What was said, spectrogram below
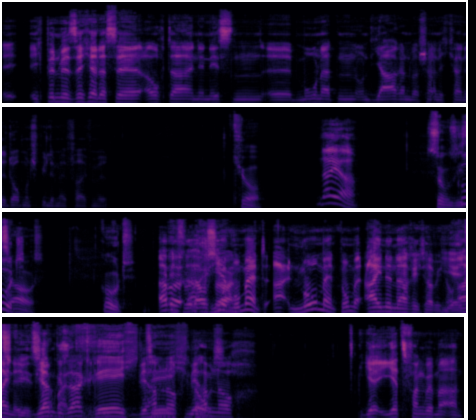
ich- ich bin mir sicher, dass er auch da in den nächsten äh, Monaten und Jahren wahrscheinlich keine Dortmund-Spiele mehr pfeifen wird. Tja, Naja, so sieht's Gut. aus. Gut. aber ach, hier, sagen- Moment, ah, Moment, Moment, eine Nachricht habe ich noch. Jetzt eine. Wir haben gesagt, wir haben noch, wir haben los. noch. Ja, jetzt fangen wir mal an.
